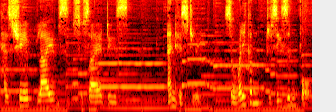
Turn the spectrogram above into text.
has shaped lives, societies, and history. So, welcome to season 4.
